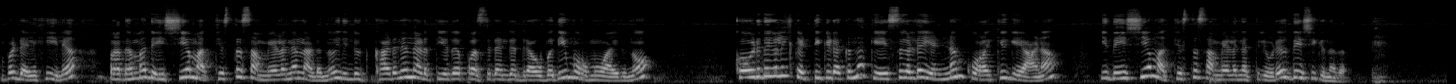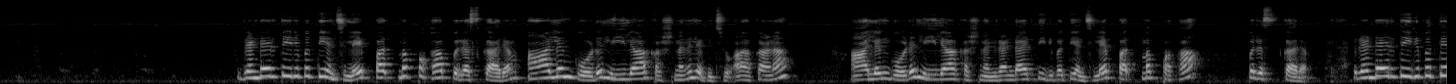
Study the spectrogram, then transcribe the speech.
അപ്പോൾ ഡൽഹിയിൽ പ്രഥമ ദേശീയ മധ്യസ്ഥ സമ്മേളനം നടന്നു. ഇതിന്റെ ഉദ്ഘാടനം നടത്തിയത് പ്രസിഡന്റ് ദ്രൗപദി മുർമു ആയിരുന്നു. കോടതികളിൽ കെട്ടിക്കിടക്കുന്ന കേസുകളുടെ എണ്ണം കുറയ്ക്കുകയാണ് ഈ ദേശീയ മധ്യസ്ഥ സമ്മേളനത്തിലൂടെ ഉദ്ദേശിക്കുന്നത്. രണ്ടായിരത്തി ഇരുപത്തിയഞ്ചിലെ പത്മപ്രഭ പുരസ്കാരം ആലങ്കോട് ലീലാകൃഷ്ണന് ലഭിച്ചു. ആർക്കാണ്? ആലങ്കോട് ലീലാകൃഷ്ണൻ രണ്ടായിരത്തി ഇരുപത്തിയഞ്ചിലെ പത്മപ്രഭ പുരസ്കാരം. രണ്ടായിരത്തി ഇരുപത്തി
